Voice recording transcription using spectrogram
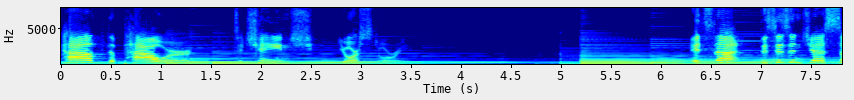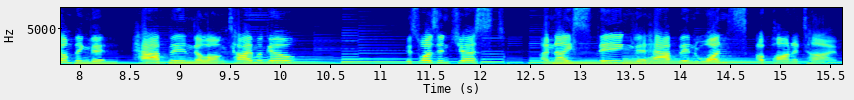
have the power to change your story. It's that this isn't just something that happened a long time ago. This wasn't just a nice thing that happened once upon a time.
